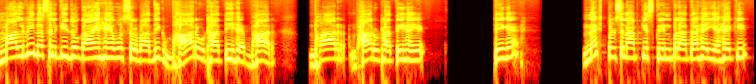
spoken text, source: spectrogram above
मालवी नस्ल की जो गाय है, वो सर्वाधिक भार उठाती है। भार भार भार उठाती है ये। ठीक है? नेक्स्ट पर्सन आपकी स्क्रीन पर आता है, यह है कि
